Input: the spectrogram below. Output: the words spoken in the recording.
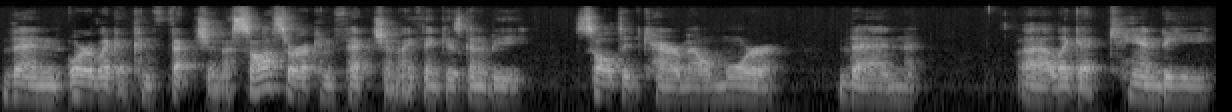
than, or like a confection. A sauce or a confection, I think, is going to be salted caramel more than uh, like a candy,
